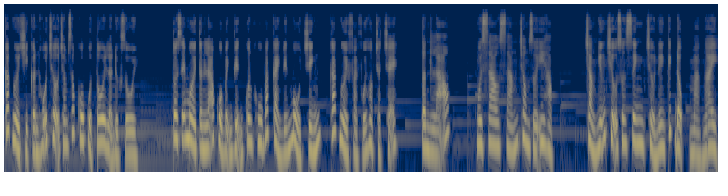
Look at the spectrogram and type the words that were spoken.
Các người chỉ cần hỗ trợ chăm sóc cô của tôi là được rồi. Tôi sẽ mời tần lão của bệnh viện quân khu Bắc Cảnh đến mổ chính, các người phải phối hợp chặt chẽ. Tần lão, ngôi sao sáng trong giới y học. Chẳng những Triệu Xuân Sinh trở nên kích động mà ngay.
